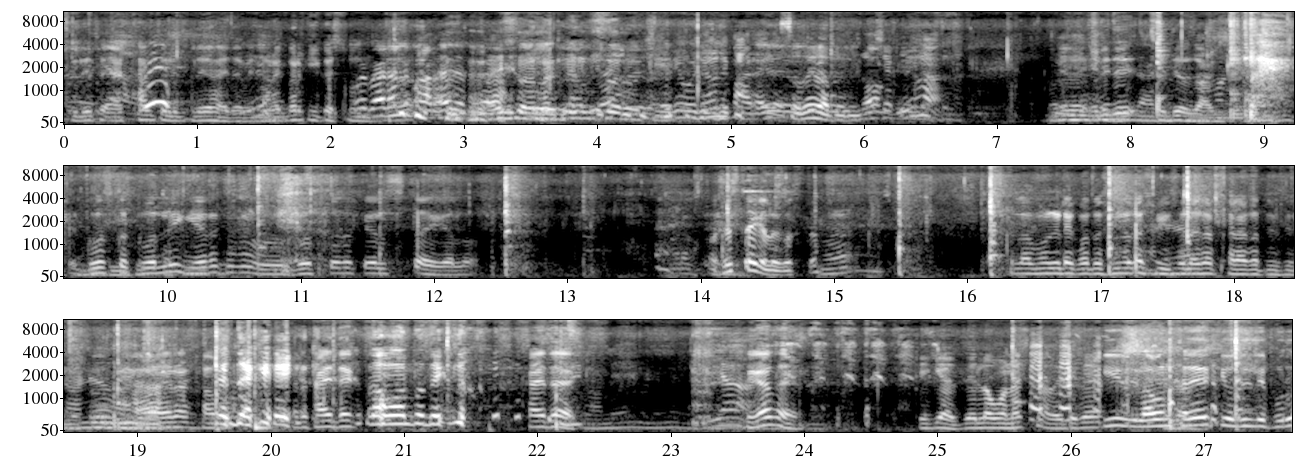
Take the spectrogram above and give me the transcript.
তুলে এক খাল তুলে তুলে হয়ে যাবে আরেকবার কি করছ এটা যে সিদ্ধ যাক গোস্ত করলি গিয়ে গোস্ত তো তেলসটা হয়ে গেল। অসুস্থ হয়ে গেল গোস্ত? ছোলা মুরগিটা কত সুন্দর করে শুয়ে ছিল সব খেলা করতেছিল। দেখে। এটা খাই দেখ। লবণ তো দেখল। খাই দেখ। ঠিক আছে? ঠিক আছে যে লবণ আছে কি লবণ খালে কেউ দিলি? পুরো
